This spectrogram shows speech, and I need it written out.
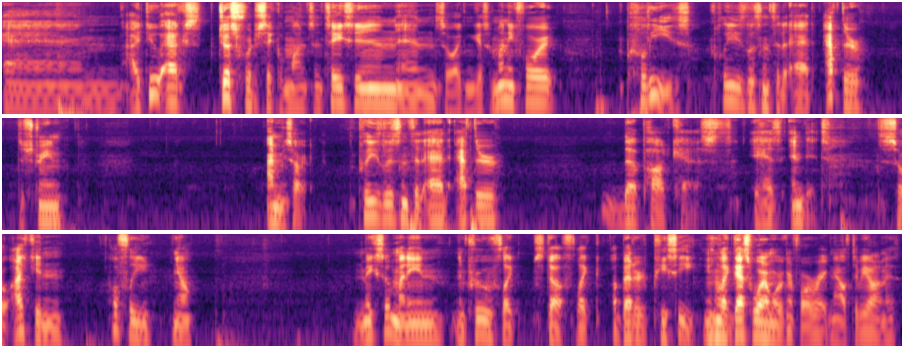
And I do ask just for the sake of monetization and so I can get some money for it. Please, please listen to the ad after the stream. I mean, sorry. Please listen to the ad after the podcast. It has ended. So I can hopefully, you know, make some money and improve like stuff, like a better PC. like that's what I'm working for right now, to be honest.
